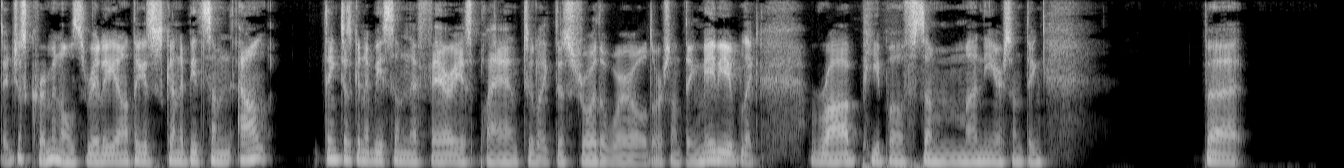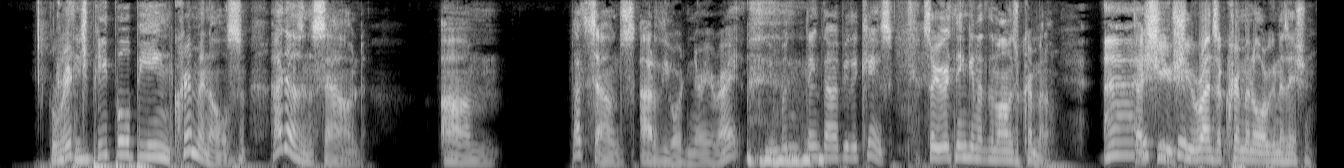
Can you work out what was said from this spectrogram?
they're just criminals. Really, I don't think it's just gonna be some. I don't think there's gonna be some nefarious plan to like destroy the world or something. Maybe like rob people of some money or something. But Rich think- people being criminals. That doesn't sound. Um, that sounds out of the ordinary, right? You wouldn't think that would be the case. So you're thinking that the mom's a criminal. uh, That if she you she runs a criminal organization.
